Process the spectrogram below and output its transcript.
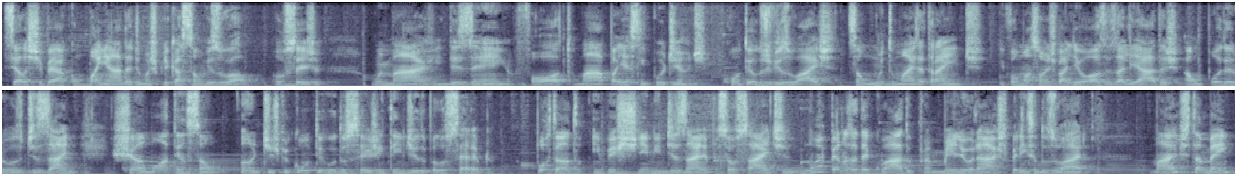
se ela estiver acompanhada de uma explicação visual. Ou seja, uma imagem, desenho, foto, mapa e assim por diante. Conteúdos visuais são muito mais atraentes. Informações valiosas aliadas a um poderoso design chamam a atenção antes que o conteúdo seja entendido pelo cérebro. Portanto, investindo em design para o seu site não é apenas adequado para melhorar a experiência do usuário, mas também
